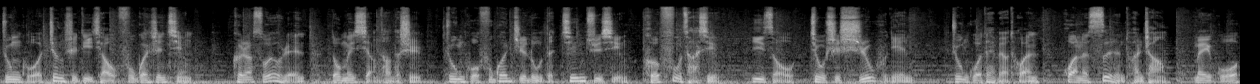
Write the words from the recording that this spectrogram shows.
中国正式递交复关申请。可让所有人都没想到的是，中国复关之路的艰巨性和复杂性，一走就是十五年。中国代表团换了四任团长，美国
